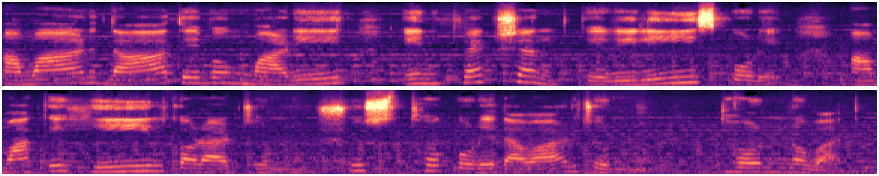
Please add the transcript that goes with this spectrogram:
আমার দাঁত এবং মাড়ির ইনফেকশনকে রিলিজ করে আমাকে হিল করার জন্য, সুস্থ করে দেওয়ার জন্য ধন্যবাদ।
